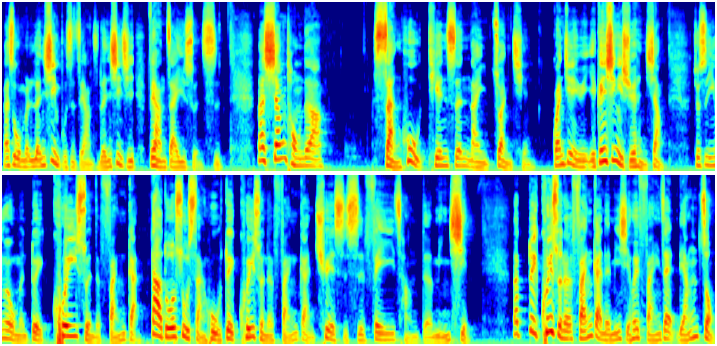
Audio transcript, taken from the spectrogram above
但是我们人性不是这样子，人性其实非常在意损失。那相同的啊，散户天生难以赚钱，关键原因也跟心理学很像，就是因为我们对亏损的反感。大多数散户对亏损的反感确实是非常的明显。那对亏损的反感的明显会反映在两种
